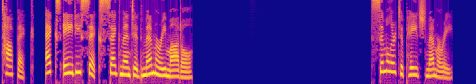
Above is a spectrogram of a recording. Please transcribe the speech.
Topic. x86 segmented memory model Similar to paged memory,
